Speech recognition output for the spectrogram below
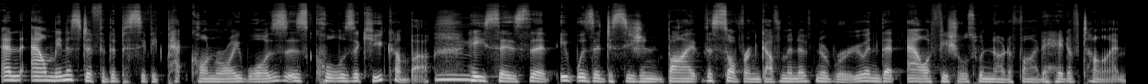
And our Minister for the Pacific, Pat Conroy, was as cool as a cucumber. Mm. He says that it was a decision by the sovereign government of Nauru and that our officials were notified ahead of time.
